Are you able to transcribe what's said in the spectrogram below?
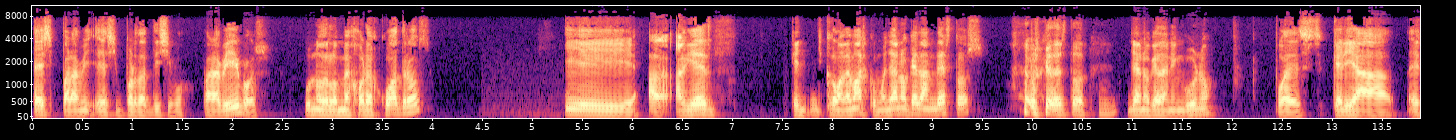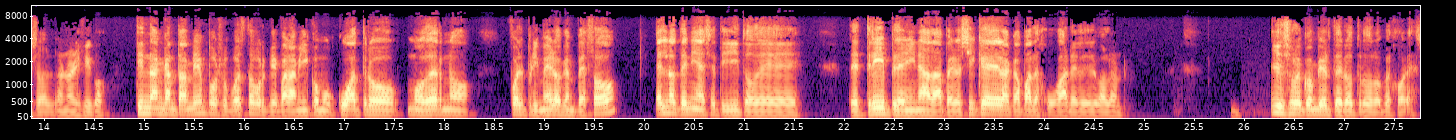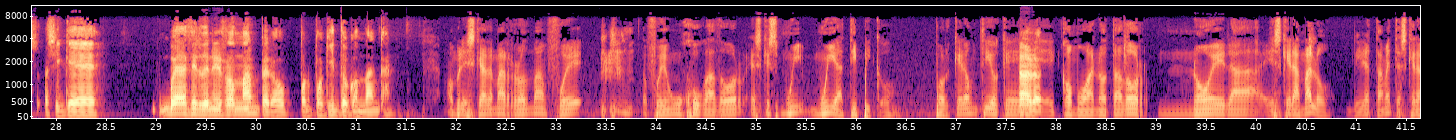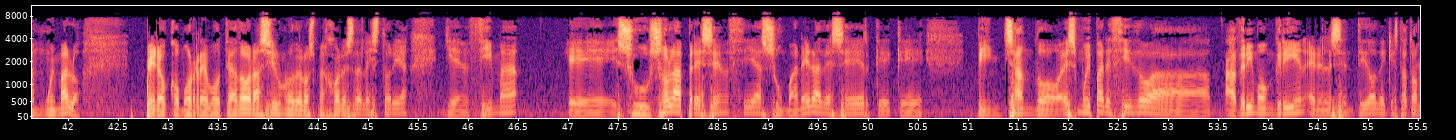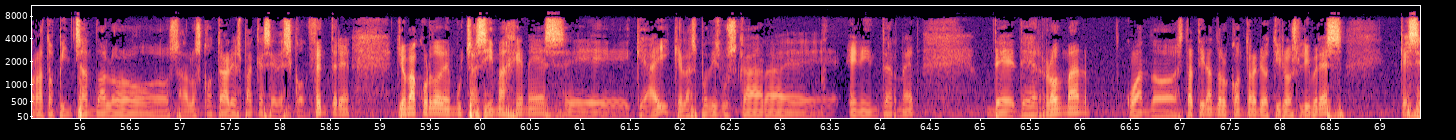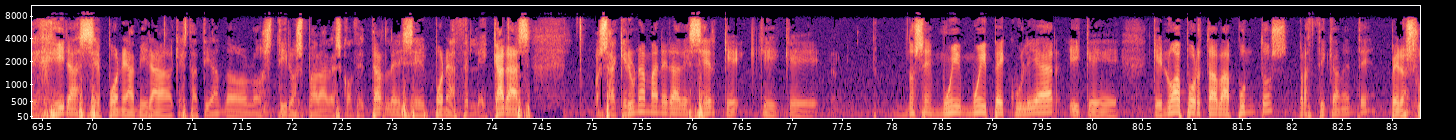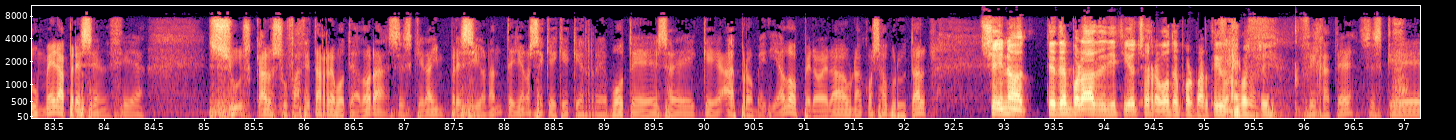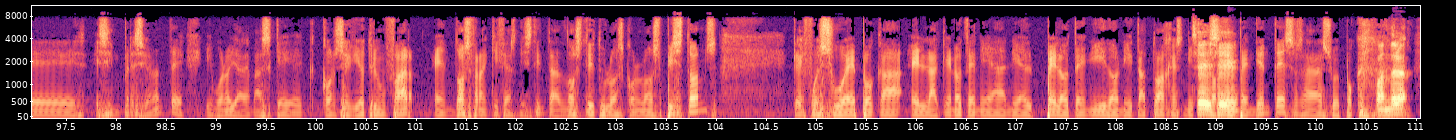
es para mí es importantísimo. Para mí, pues, uno de los mejores cuatros. Y alguien que, como además, como ya no quedan de estos, porque de estos ya no queda ninguno, pues quería eso, el honorífico. Tim Duncan también, por supuesto, porque para mí como cuatro moderno fue el primero que empezó. Él no tenía ese tirito de, de triple ni nada, pero sí que era capaz de jugar él el balón. Y eso le convierte en otro de los mejores. Así que voy a decir Dennis Rodman, pero por poquito con Duncan. Hombre, es que además Rodman fue, fue un jugador, es que es muy, muy atípico. Porque era un tío que Claro. como anotador no era, es que era malo, directamente, es que era muy malo. Pero como reboteador ha sido uno de los mejores de la historia y encima eh, su sola presencia, su manera de ser, que, que pinchando, es muy parecido a, a Draymond Green en el sentido de que está todo el rato pinchando a los, a los contrarios para que se desconcentren. Yo me acuerdo de muchas imágenes eh, que hay, que las podéis buscar eh, en internet, de, Rodman cuando está tirando el contrario tiros libres, que se gira, se pone a mirar al que está tirando los tiros para desconcentrarle, se pone a hacerle caras. O sea, que era una manera de ser que no sé, muy, muy peculiar y que, que no aportaba puntos prácticamente, pero su mera presencia, su, claro, su faceta reboteadora, es que era impresionante. Yo no sé qué, qué, qué rebote es, eh, que ha promediado, pero era una cosa brutal. Sí, no, tiene temporada de 18 rebotes por partido, una cosa así. Fíjate, si es que es impresionante. Y bueno, y además que consiguió triunfar en dos franquicias distintas, dos títulos con los Pistons que fue su época en la que no tenía ni el pelo teñido, ni tatuajes, ni Sí, sí. pendientes, o sea, su época Cuando era,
